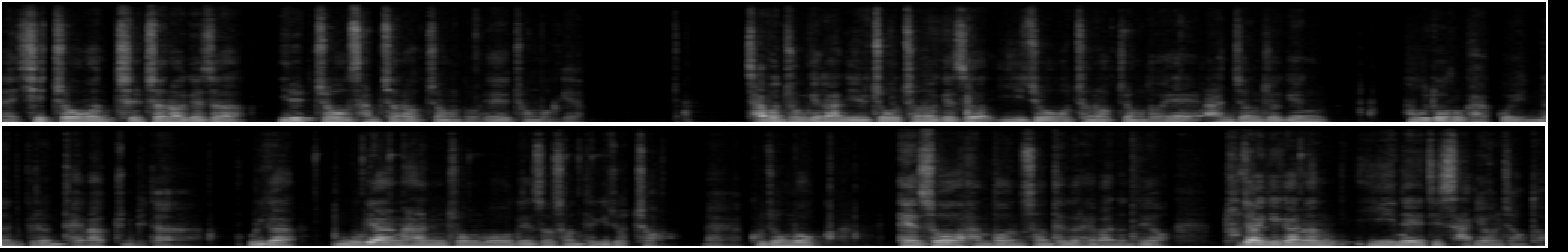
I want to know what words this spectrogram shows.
네, 시총은 7천억에서 1조 3천억 정도의 종목이에요. 자본 총계는 한 1조 5천억에서 2조 5천억 정도의 안정적인 구도를 갖고 있는 그런 대박주입니다. 우리가 우량한 종목에서 선택이 좋죠. 네, 그 종목 에서 한번 선택을 해봤는데요. 투자 기간은 2 내지 4개월 정도.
